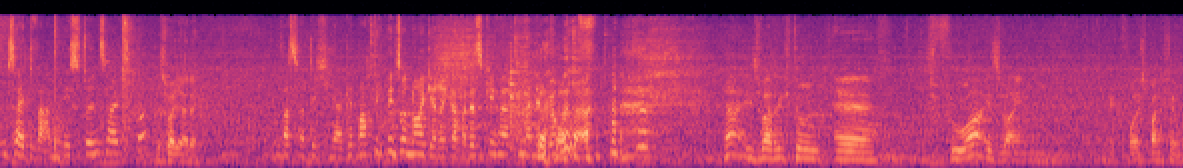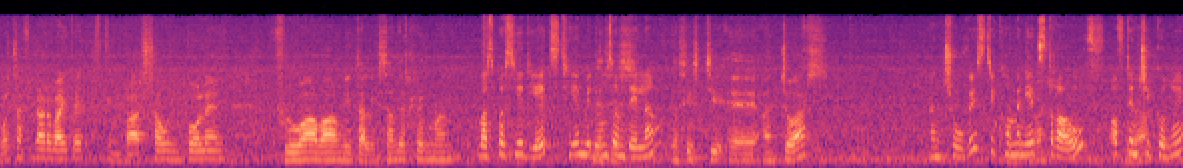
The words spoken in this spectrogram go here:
Und seit wann bist du in Salzburg? Zwei Jahre. Was hat dich hergebracht? Ich bin so neugierig, aber das gehört zu meinem Beruf. Ja, ich war Richtung, äh, früher, ich war in vor der spanischen Wirtschaft gearbeitet, in Warschau in Polen. Früher war mit Alexander Hermann. Was passiert jetzt hier mit Das unserem ist- Teller? Das ist Chi- äh, Anchoas Anchovies, die kommen jetzt drauf auf den Ja. Chicorée.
